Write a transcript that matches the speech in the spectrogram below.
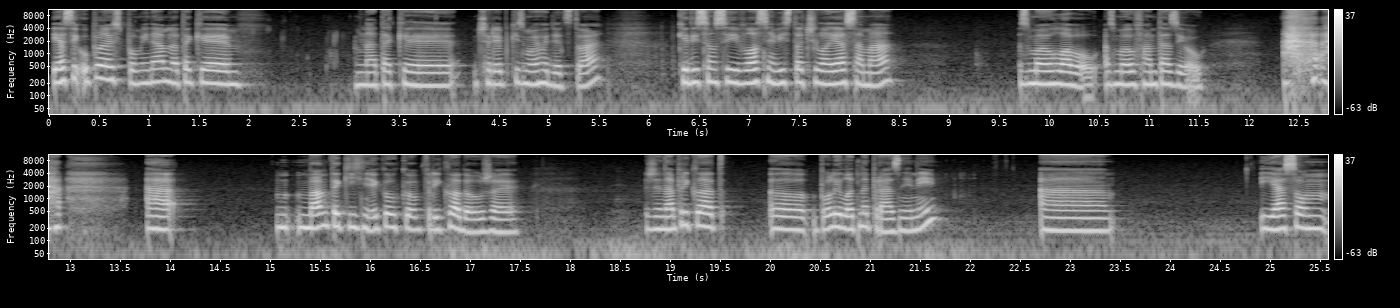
ja si úplne spomínam na také, na také čriepky z môjho detstva, kedy som si vlastne vystačila ja sama s mojou hlavou a s mojou fantáziou. a mám takých niekoľko príkladov, že, že napríklad uh, boli letné prázdniny a ja som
